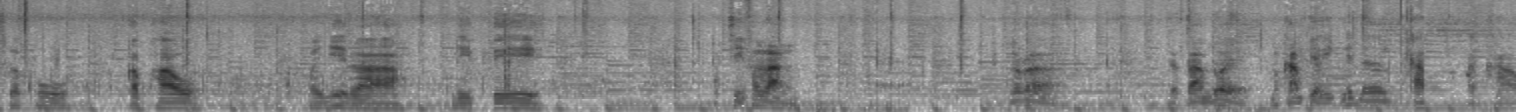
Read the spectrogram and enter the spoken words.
เชื้อพลูกะเพราใบยี่หราดีปีผักชีฝรั่ง แล้วก็จะตามด้วยมะขามเปียกอีกนิดนึง ครับ ตัดขาว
